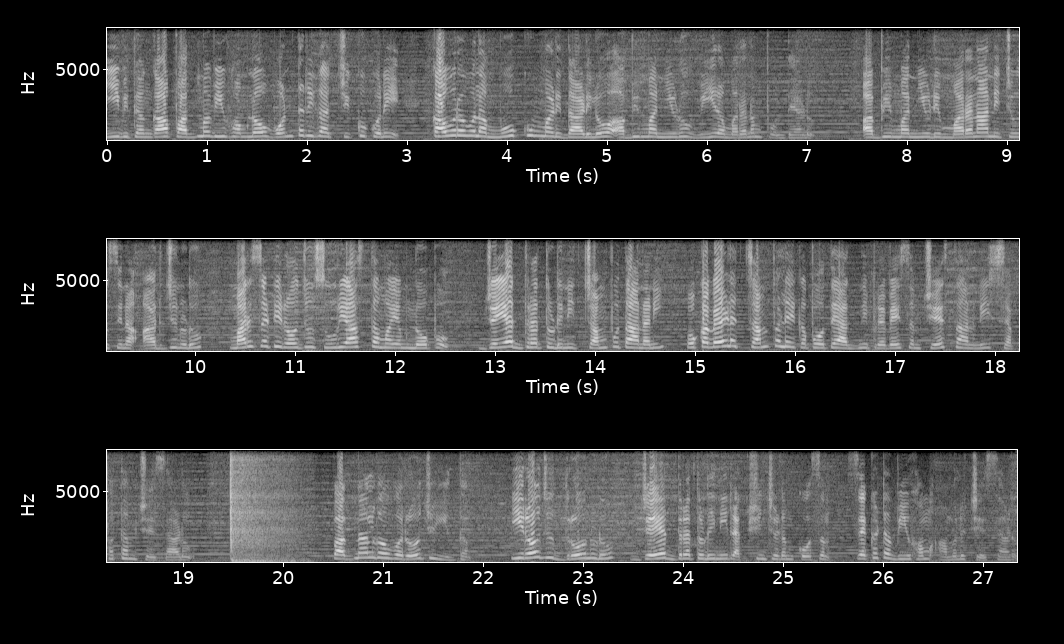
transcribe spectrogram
ఈ విధంగా పద్మవ్యూహంలో ఒంటరిగా చిక్కుకొని కౌరవుల మూకుమ్మడి దాడిలో అభిమన్యుడు వీరమరణం పొందాడు. అభిమన్యుడి మరణాన్ని చూసిన అర్జునుడు మరుసటి రోజు సూర్యాస్తమయంలోపు జయద్రథుడిని చంపుతానని ఒకవేళ చంపలేకపోతే అగ్ని ప్రవేశం చేస్తానని శపథం చేశాడు. పద్నాలుగవ రోజు యుద్ధం. ఈరోజు ద్రోణుడు జయద్రథుడిని రక్షించడం కోసం శకట వ్యూహం అమలు చేశాడు.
